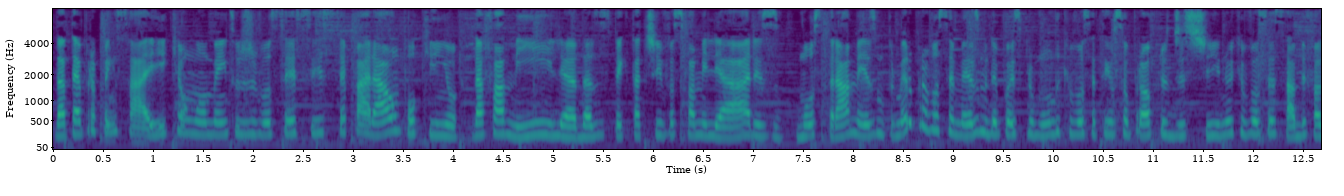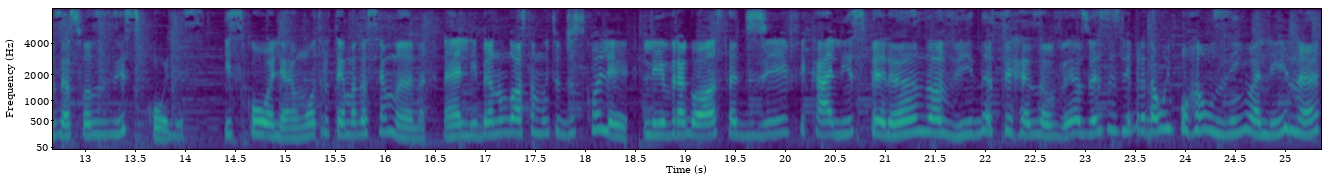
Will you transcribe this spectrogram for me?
Dá até para pensar aí que é um momento de você se separar um pouquinho da família, das expectativas familiares, mostrar mesmo, primeiro para você mesmo e depois para o mundo que você tem o seu próprio destino e que você sabe fazer as suas escolhas. Escolha é um outro tema da semana, né? Libra não gosta muito de escolher. Libra gosta de ficar ali esperando a vida se resolver. Às vezes Libra dá um empurrãozinho ali, né,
